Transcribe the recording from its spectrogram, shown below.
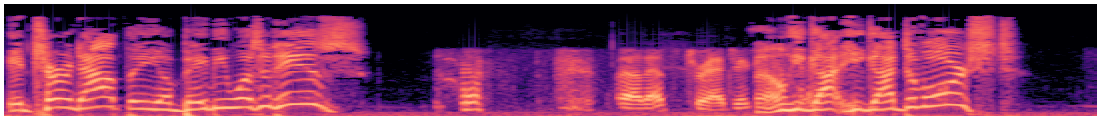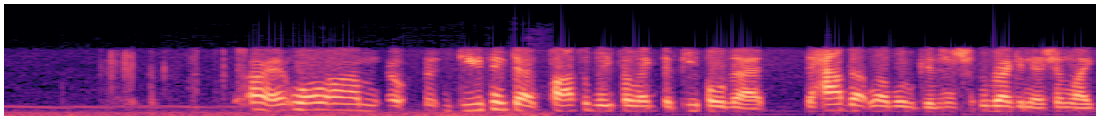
it turned out the uh, baby wasn't his. Uh, that's tragic. Well, he got he got divorced. All right. Well, um, do you think that possibly for like the people that have that level of recognition- recognition, like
